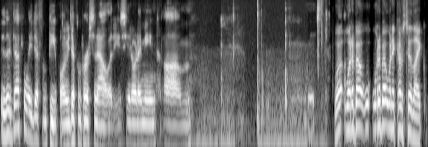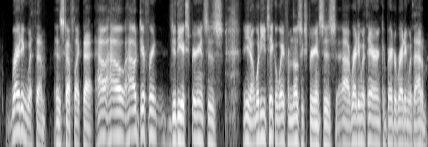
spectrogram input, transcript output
they're definitely different people. I mean, different personalities. You know what I mean? Um, What what about what about when it comes to like writing with them and stuff like that? How how how different do the experiences, you know, what do you take away from those experiences uh, writing with Aaron compared to writing with Adam?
